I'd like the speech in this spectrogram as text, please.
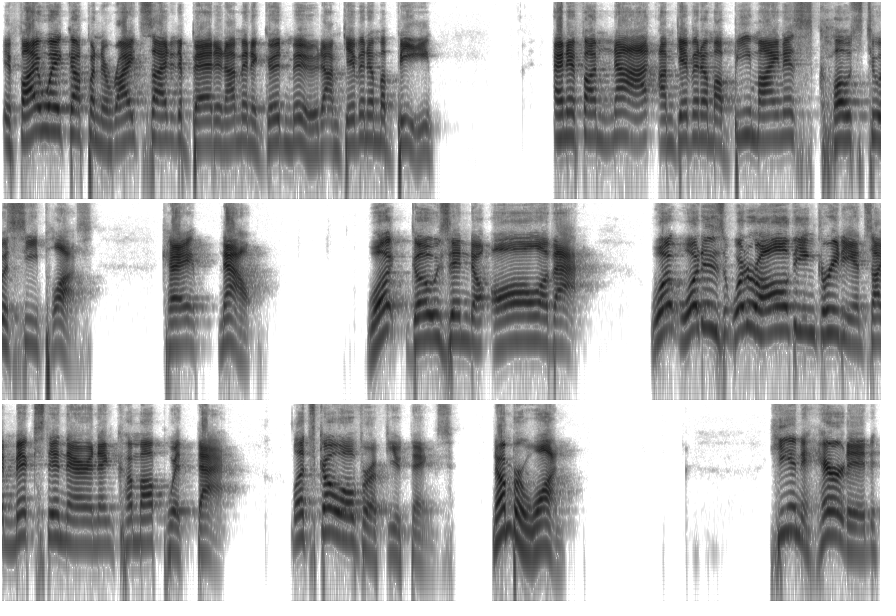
If I wake up on the right side of the bed and I'm in a good mood, I'm giving him a B. And if I'm not, I'm giving him a B minus, close to a C plus. Okay. Now, what goes into all of that? What what is what are all the ingredients I mixed in there and then come up with that? Let's go over a few things. Number 1. He inherited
